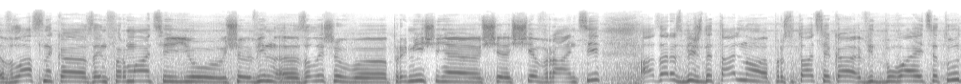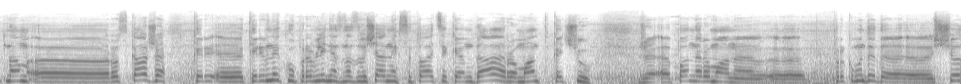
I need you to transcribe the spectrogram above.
Власника за інформацією, що він е, залишив приміщення ще, вранці. А зараз більш детально про ситуацію, яка відбувається тут, нам розкаже керівник управління з надзвичайних ситуацій КМДА Роман Ткачук. Пане Романе, прокоментуйте, що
